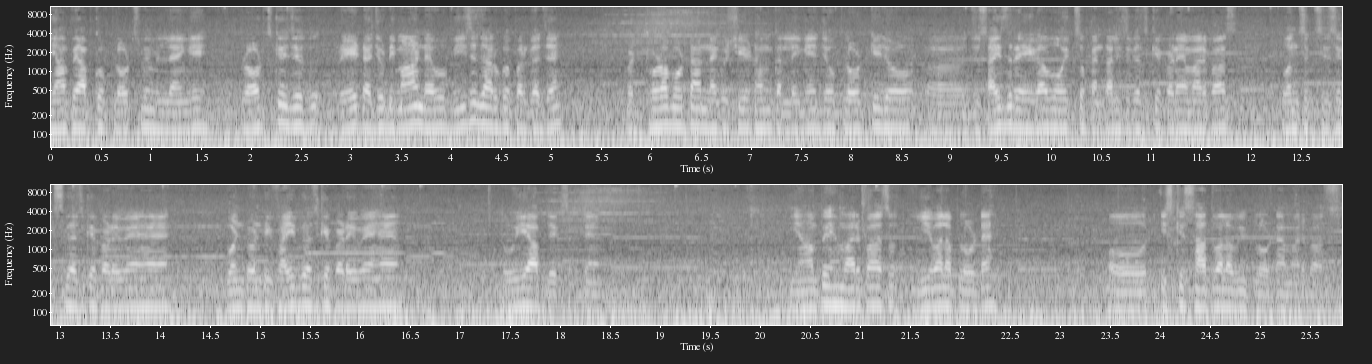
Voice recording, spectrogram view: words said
यहाँ पे आपको प्लॉट्स भी मिल जाएँगे। प्लॉट्स के जो रेट है, जो डिमांड है, वो बीस हज़ार रुपये पर गज है। बट थोड़ा मोटा नेगोशिएट हम कर लेंगे। जो प्लॉट की जो जो साइज़ रहेगा, वो 145 गज के पड़े हैं हमारे पास। 166 गज के पड़े हुए हैं। 125 गज के पड़े हुए हैं। तो ये आप देख सकते हैं। यहाँ पे हमारे पास ये वाला प्लॉट है और इसके साथ वाला भी प्लॉट है हमारे पास।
